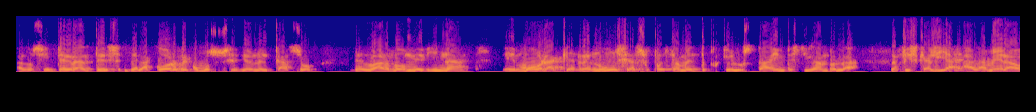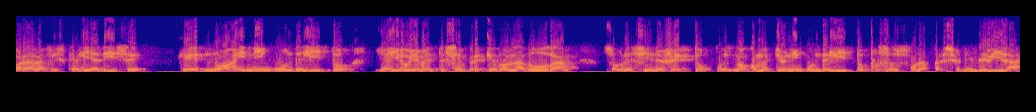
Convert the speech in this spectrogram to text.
a los integrantes de la Corte, como sucedió en el caso de Eduardo Medina eh, Mora, que renuncia supuestamente porque lo está investigando la, la Fiscalía. A la mera hora la Fiscalía dice que no hay ningún delito y ahí obviamente siempre quedó la duda sobre si en efecto pues no cometió ningún delito, pues eso fue una presión indebida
